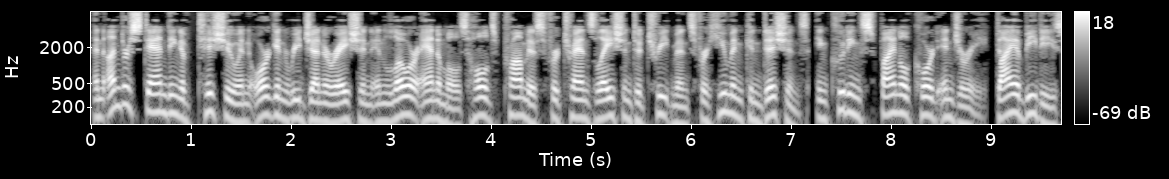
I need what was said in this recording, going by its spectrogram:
An understanding of tissue and organ regeneration in lower animals holds promise for translation to treatments for human conditions, including spinal cord injury, diabetes,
